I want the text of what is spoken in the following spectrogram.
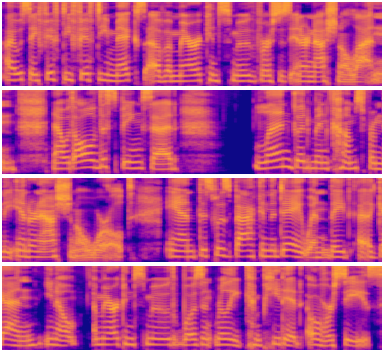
I would say 50 50 mix of American smooth versus international Latin. Now, with all of this being said, Len Goodman comes from the international world. And this was back in the day when they, again, you know, American Smooth wasn't really competed overseas.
